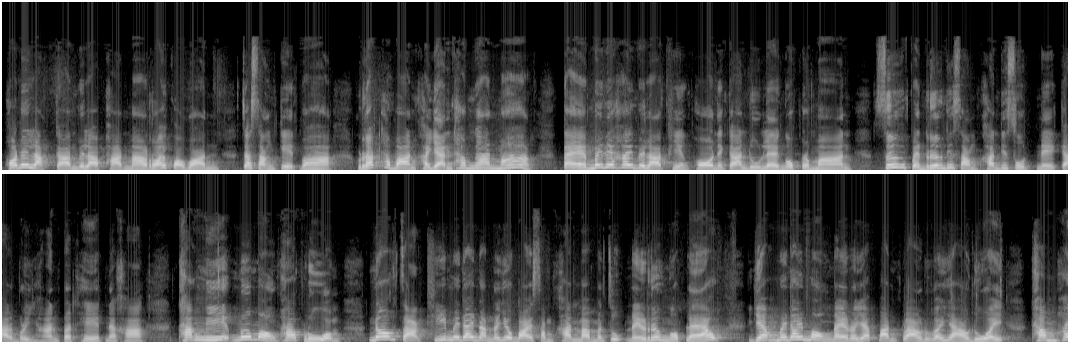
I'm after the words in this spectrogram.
เพราะในหลักการเวลาผ่านมาร้อยกว่าวัน จะสังเกตว่ารัฐบาลขยันทำงานมาก แต่ไม่ได้ให้เวลาเพียงพอในการดูแลงบประมาณ ซึ่งเป็นเรื่องที่สำคัญที่สุดในการบริหารประเทศนะคะ ทั้งนี้เมื่อมองภาพรวม นอกจากที่ไม่ได้นำนโยบายสำคัญมาบรรจุในเรื่องงบแล้ว ยังไม่ได้มองในระยะปานกลางหรือว่ายาวด้วยทำให้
